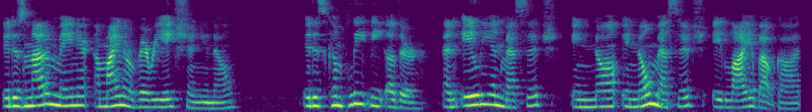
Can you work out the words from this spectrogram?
It is not a minor, a minor variation, you know. It is completely other, an alien message, a no, a no message, a lie about God.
